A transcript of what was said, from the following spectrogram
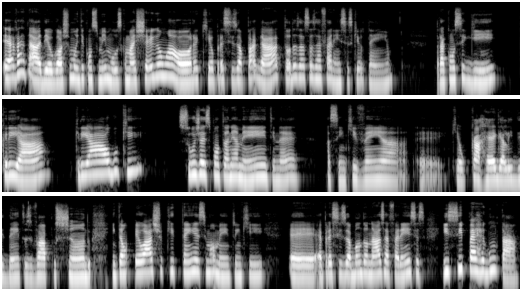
é verdade, eu gosto muito de consumir música, mas chega uma hora que eu preciso apagar todas essas referências que eu tenho para conseguir criar criar algo que surja espontaneamente, né? Assim, que venha, é, que eu carregue ali de dentro, vá puxando. Então, eu acho que tem esse momento em que é, é preciso abandonar as referências e se perguntar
